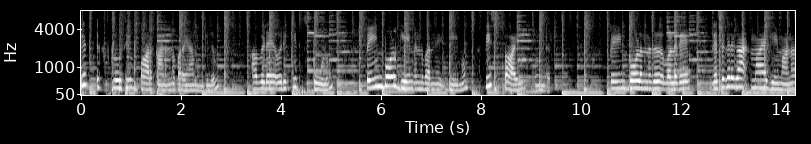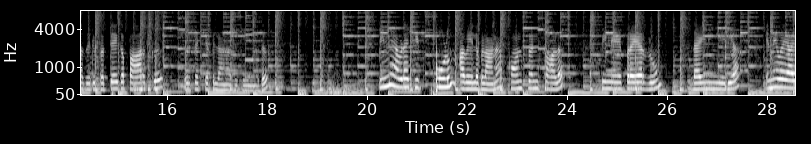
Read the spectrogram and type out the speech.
കിഡ്സ് എക്സ്ക്ലൂസീവ് പാർക്കാണെന്ന് പറയാമെങ്കിലും അവിടെ ഒരു കിഡ്സ് പൂളും പെയിന്റ് ബോൾ ഗെയിം എന്ന് പറഞ്ഞ ഗെയിമും ഫിഷ് പായും ഉണ്ട്. പെയിന്റ് ബോൾ എന്നത് വളരെ രസകരമായ ഗെയിമാണ്. അതൊരു പ്രത്യേക പാർക്ക് ഒരു സെറ്റപ്പിലാണ് അത് ചെയ്യുന്നത്. പിന്നെ അവിടെ കിഡ്സ് പൂളും അവൈലബിൾ ആണ് കോൺഫറൻസ് ഹാൾ പിന്നെ പ്രെയർ റൂം ഡൈനിങ് ഏരിയ എന്നിവയായ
